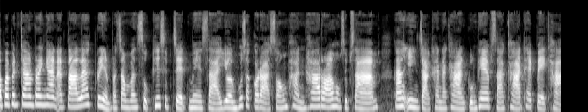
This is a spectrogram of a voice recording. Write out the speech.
ต่อไปเป็นการรายงานอัตราแลกเปลี่ยนประจำวันศุกร์ที่ 17 เมษายน พุทธศักราช 2563 อ้างอิงจากธนาคารกรุงเทพสาขาไทเปค่ะ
